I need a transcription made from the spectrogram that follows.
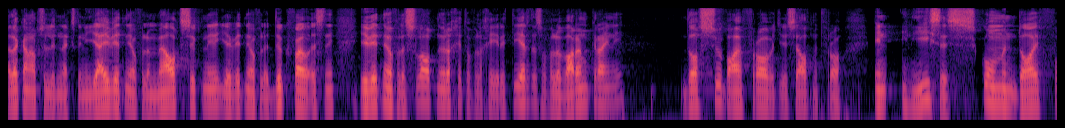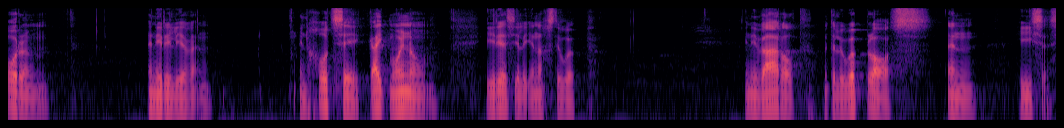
hulle kan absoluut niks doen nie. Jy weet nie of hulle melk soek nie, jy weet nie of hulle doekvuil is nie, jy weet nie of hulle slaap nodig het of hulle geïrriteerd is of hulle warm kry nie. Daar's so baie vrae wat jy jouself moet vra. En en Jesus kom in daai vorm in hierdie lewe in. En God sê, kyk mooi na hom. Hierdie is julle enigste hoop. In die wêreld moet hulle hoop plaas in Jesus.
